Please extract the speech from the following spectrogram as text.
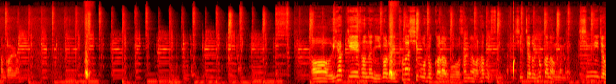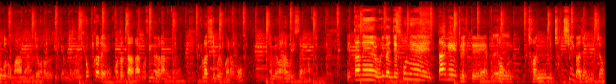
반가워요. 어, 의학계에서는 이거를 플라시보 효과라고 설명을 하고 있습니다. 실제로 효과는 없는데 심리적으로 마음의 안정을 얻었기 때문에 내가 효과를 얻었다라고 생각을 하는 거예요. 플라시보 효과라고 설명을 하고 있어요. 일단은 우리가 이제 손을 따게 될 때 보통 전 처치 과정이 있죠.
